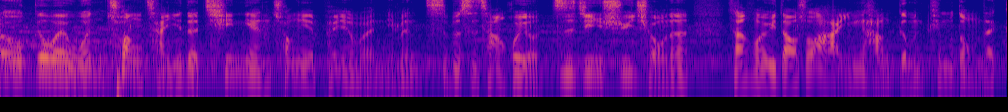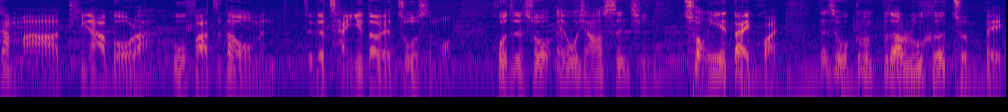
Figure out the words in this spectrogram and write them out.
Hello，各位文创产业的青年创业朋友们，你们是不是常会有资金需求呢？常会遇到说啊，银行根本听不懂我们在干嘛，听阿伯啦，无法知道我们这个产业到底在做什么，或者说，哎，我想要申请创业贷款，但是我根本不知道如何准备。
